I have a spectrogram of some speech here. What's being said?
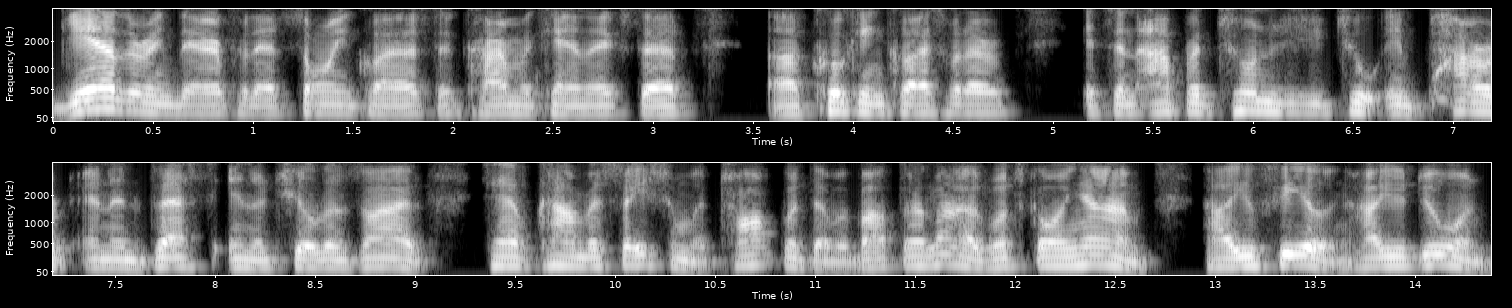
gathering there for that sewing class, that car mechanics, that uh, cooking class, whatever, it's an opportunity to impart and invest in a children's lives, to have conversation with, talk with them about their lives, what's going on, how you feeling, how you doing.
